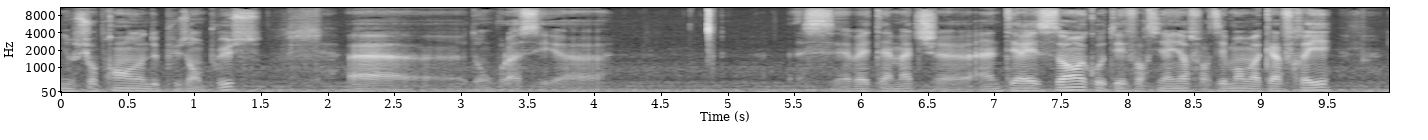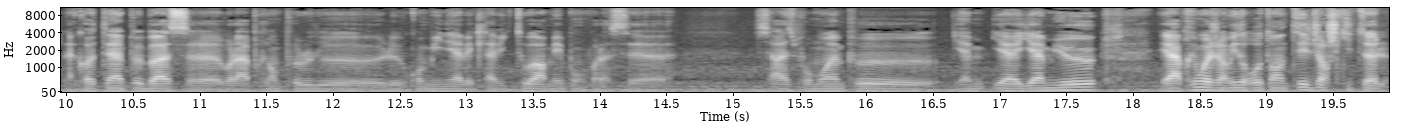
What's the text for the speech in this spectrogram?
nous surprend de plus en plus. donc voilà, c'est ça va être un match intéressant. Côté 49ers, forcément McCaffrey. La côté un peu basse, voilà, après on peut le, combiner avec la victoire, mais bon, voilà, ça reste pour moi un peu. Il y a, mieux. Et après, moi j'ai envie de retenter George Kittle.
